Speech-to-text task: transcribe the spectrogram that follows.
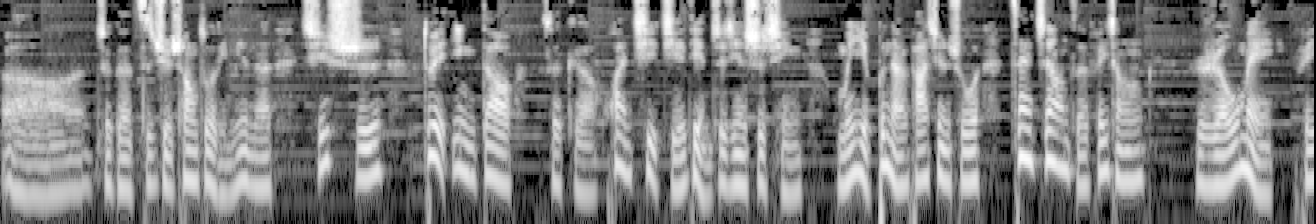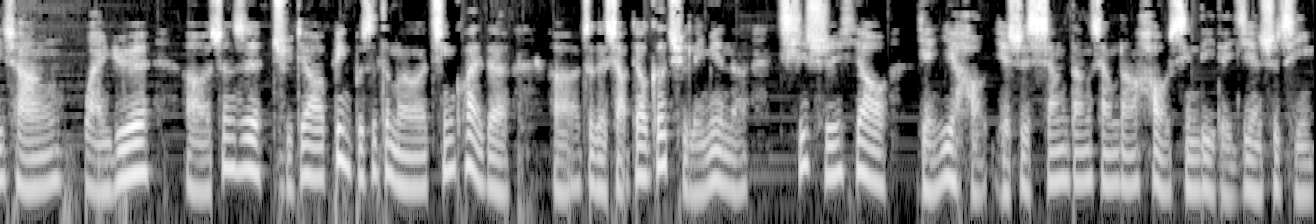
呃这个词曲创作里面呢，其实对应到这个换气节点这件事情，我们也不难发现说，在这样子非常柔美、非常婉约，呃，甚至曲调并不是这么轻快的呃这个小调歌曲里面呢，其实要。演绎好也是相当相当耗心力的一件事情，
